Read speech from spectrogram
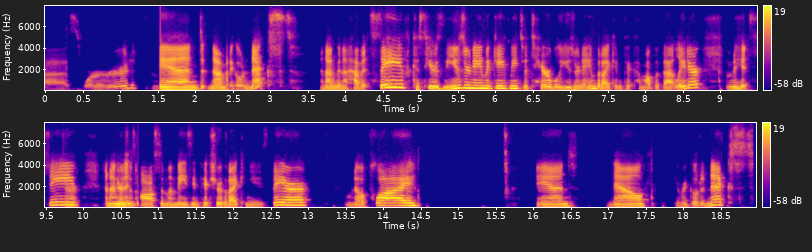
password. And now I'm going to go next and I'm going to have it save because here's the username it gave me. It's a terrible username, but I can pick, come up with that later. I'm going to hit save sure. and I'm going to an awesome, amazing picture that I can use there. I'm going to apply. And now here I go to next.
